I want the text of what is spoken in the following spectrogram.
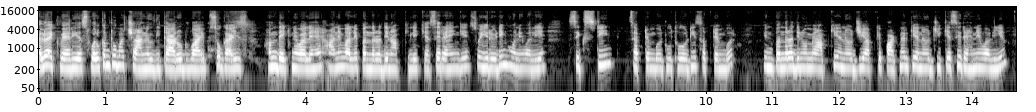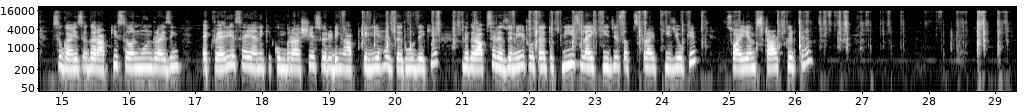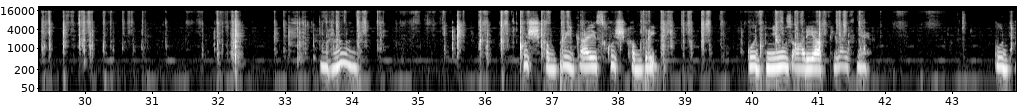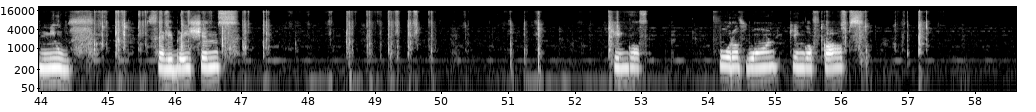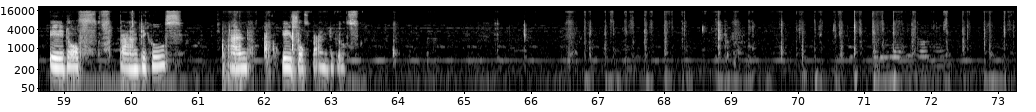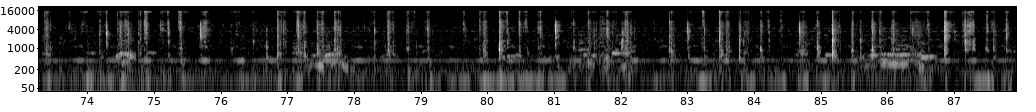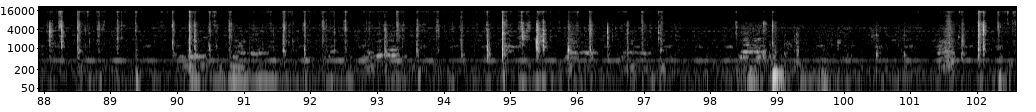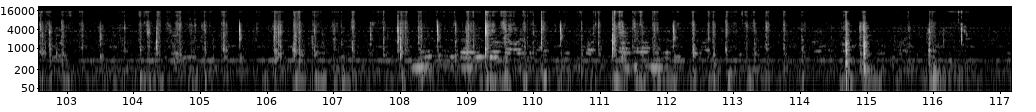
Hello Aquarius welcome to my channel the tarot vibe so guys हम देखने वाले हैं आने वाले पंद्रह दिन आपके लिए कैसे रहेंगे। सो so, ये रीडिंग होने वाली है sixteen September to thirty September इन पंद्रह दिनों में आपकी एनर्जी आपके पार्टनर की एनर्जी कैसी रहने वाली है। सो so, गाइज़ अगर आपकी सन मून राइजिंग एक्वेरियस है यानी कि कुंभ राशि है सो रीडिंग आपके लिए है ज़रूर देखिए। अगर आपसे रेजोनेट होता है तो प्लीज़ लाइक कीजिए सब्सक्राइब कीजिए okay so I am start करते हैं। खुश खुशखबरी गाइस खुशखबरी। गुड न्यूज़ आ रही है आपकी लाइफ में। Good news celebrations king of four of wand king of cups eight of pentacles and ace of pentacles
